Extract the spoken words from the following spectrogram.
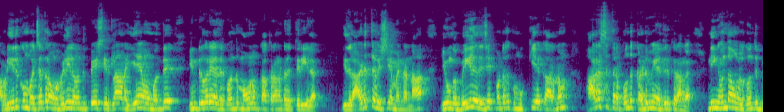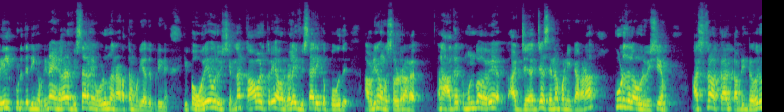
அப்படி இருக்கும் பட்சத்தில் அவங்க வெளியில் வந்து பேசியிருக்கலாம். ஆனால் ஏன் அவங்க வந்து இன்று வரை அதற்கு வந்து மௌனம் காக்குறாங்கன்றது தெரியல. இதில் அடுத்த விஷயம் என்னன்னா இவங்க பெயிலை ரிஜெக்ட் பண்ணுறதுக்கு முக்கிய காரணம் அரசு தரப்பு வந்து கடுமையாக எதிர்க்கிறாங்க. நீங்கள் வந்து அவங்களுக்கு வந்து பெயில் கொடுத்துட்டீங்க அப்படின்னா எங்களால் விசாரணை ஒழுங்காக நடத்த முடியாது அப்படின்னு. இப்போ ஒரே ஒரு விஷயம்னா காவல்துறை அவர்களை விசாரிக்க போகுது அப்படின்னு அவங்க சொல்கிறாங்க ஆனால் அதற்கு முன்பாகவே ஜட்ஜஸ் என்ன பண்ணிட்டாங்கன்னா கூடுதலாக ஒரு விஷயம். அஷ்ரா கார்க் அப்படின்றவர்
